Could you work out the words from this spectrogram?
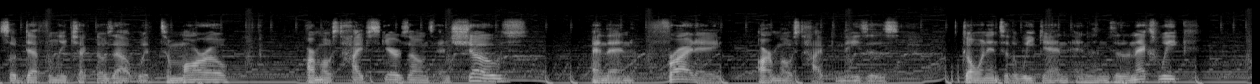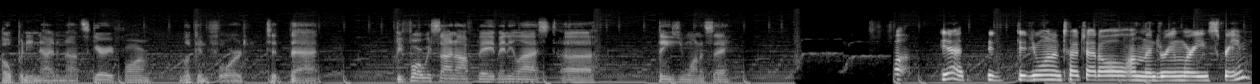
So definitely check those out with tomorrow our most hyped scare zones and shows, and then Friday, our most hyped mazes going into the weekend and into the next week, opening night of Knott's Scary Farm. Looking forward to that. Before we sign off, babe, any last uh, things you want to say? Well, yeah. Did, did you want to touch at all on the dream where you scream?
